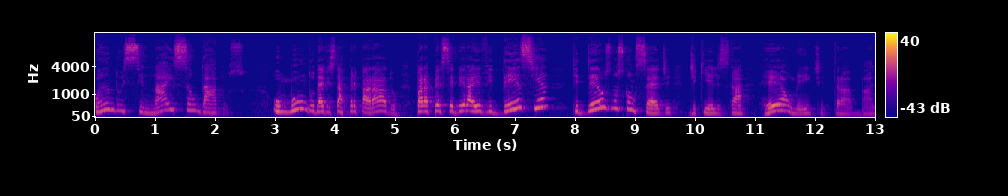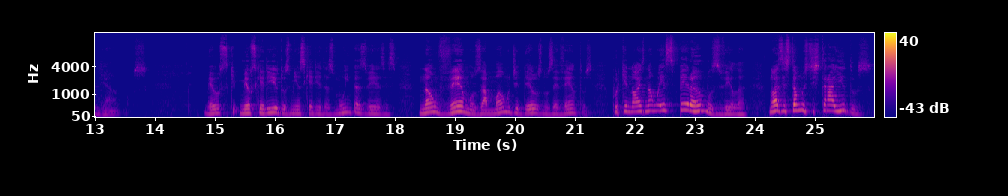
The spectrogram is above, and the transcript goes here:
quando os sinais são dados, o mundo deve estar preparado para perceber a evidência que Deus nos concede de que Ele está realmente trabalhando. Meus, meus queridos, minhas queridas, muitas vezes não vemos a mão de Deus nos eventos porque nós não esperamos vê-la. Nós estamos distraídos.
